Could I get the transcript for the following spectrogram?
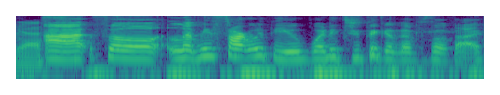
Yes. Uh, so let me start with you. What did you think of episode five?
